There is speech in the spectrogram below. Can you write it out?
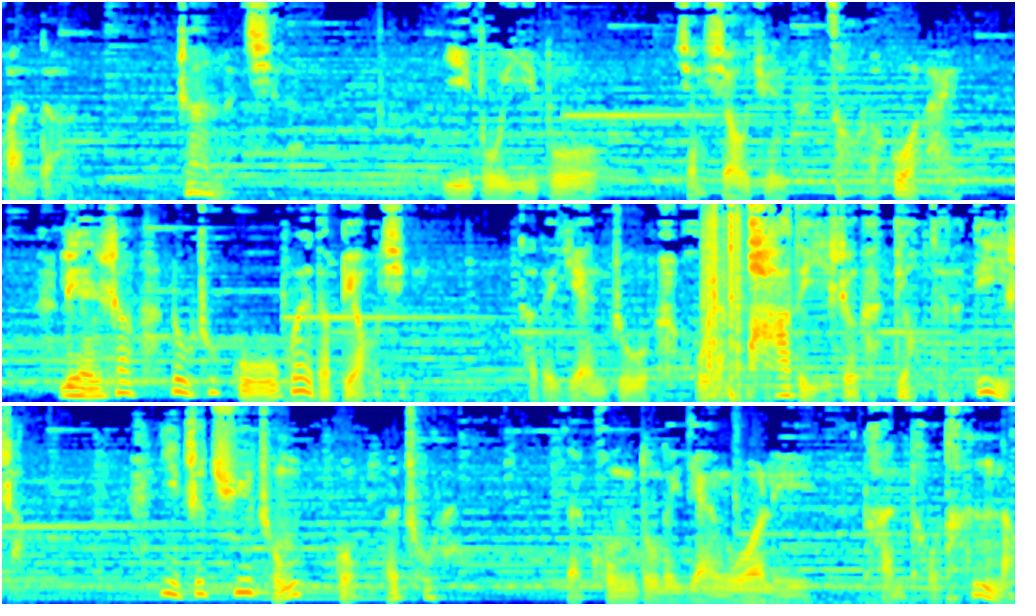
缓的站了起来，一步一步向萧军走了过来。脸上露出古怪的表情，他的眼珠忽然“啪”的一声掉在了地上，一只蛆虫拱了出来，在空洞的眼窝里探头探脑，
